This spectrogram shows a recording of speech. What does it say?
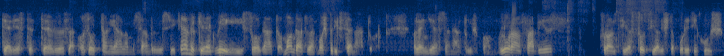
terjesztette elő az ottani állami számbevőszék elnökének, végig is szolgálta a mandátumát, most pedig szenátor a lengyel szenátusban. Laurent Fabius, francia szocialista politikus,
